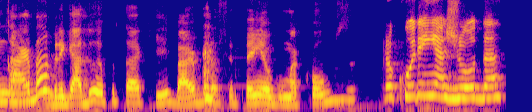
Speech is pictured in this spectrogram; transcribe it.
nada. Barba? Obrigado eu por estar aqui. Bárbara, você tem alguma coisa? Procurem ajuda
